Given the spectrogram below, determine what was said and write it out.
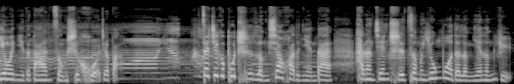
因为你的答案总是活着吧。在这个不耻冷笑话的年代，还能坚持这么幽默的冷言冷语，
